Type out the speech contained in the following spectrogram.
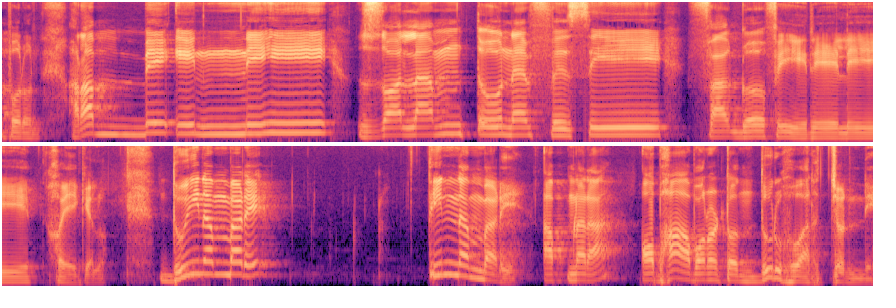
পড়ুন। রব্বি ইন্নি জলাম তু নফসি ফাগফিরলি হয়ে গেল। দুই নম্বরে, তিন নম্বরে আপনারা অভাব অনটন দূর হওয়ার জন্যে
